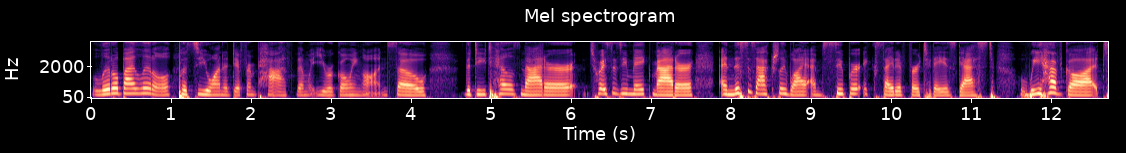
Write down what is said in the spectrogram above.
little by little, puts you on a different path than what you were going on. So, the details matter, choices you make matter. And this is actually why I'm super excited for today's guest. We have got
